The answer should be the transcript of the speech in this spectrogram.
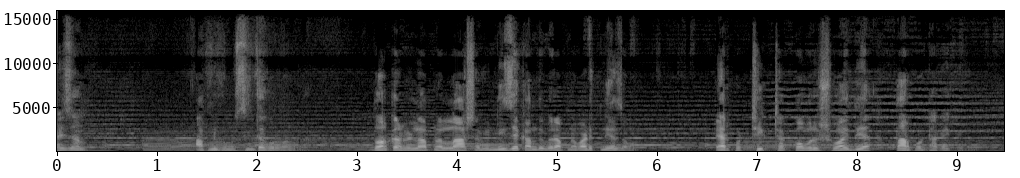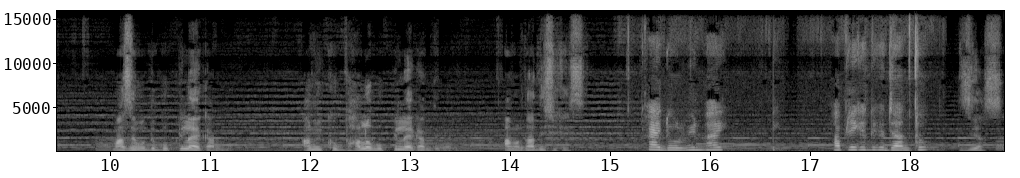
ভাইজান আপনি কোনো চিন্তা করবেন না। দরকার হইলে আপনার লাশ আমি নিজে কান্দে করে আপনার বাড়িতে নিয়ে যাব। এরপর ঠিকঠাক কবরে শোয়াই দিয়ে তারপর ঢাকায় ফিরবেন মাঝে মধ্যে বুক কিলায় কানব। আমি খুব ভালো বুক কিলায় কানতে পারি। আমার দাদি শিখাইছে। হ্যাঁ দূরবীন ভাই আপনি এখান থেকে জানতো জি আচ্ছা।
